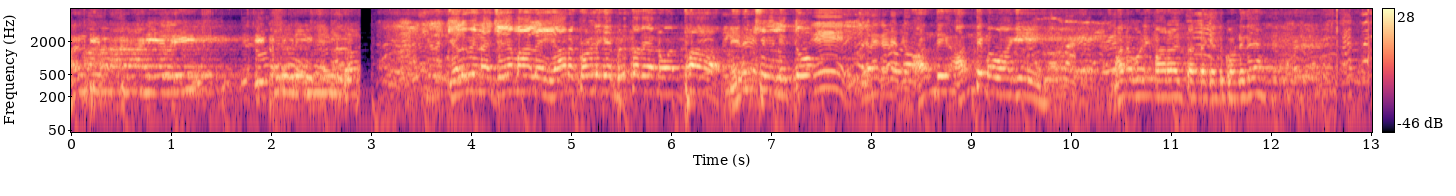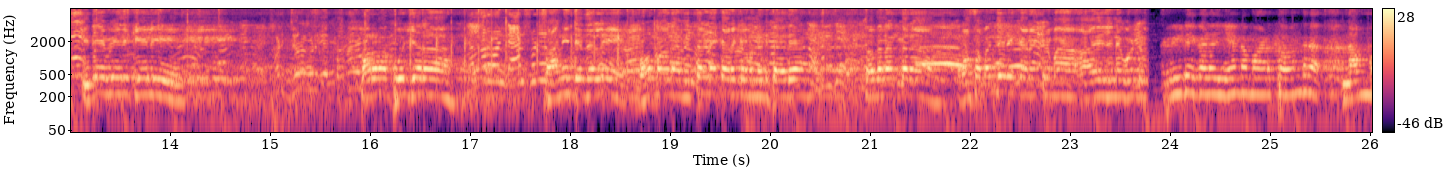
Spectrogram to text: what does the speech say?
ಅಂತಿಮ ಸಾಲಿಯಲ್ಲಿ ಗೆಲುವಿನ ಜಯಮಾಲೆ ಯಾರ ಕೊಳ್ಳಿಗೆ ಬಿಡ್ತದೆ ಅನ್ನುವಂಥ ನಿರೀಕ್ಷೆಯಲ್ಲಿತ್ತು. ಅಂದಿ ಅಂತಿಮವಾಗಿ ಮನಗುಳಿ ಮಹಾರಾಜ್ ತಂಡ ಗೆದ್ದುಕೊಂಡಿದೆ. ಇದೇ ವೇದಿಕೆಯಲ್ಲಿ ಪರಮ ಪೂಜ್ಯರ ಸಾನ್ನಿಧ್ಯದಲ್ಲಿ ಬಹುಮಾನ ವಿತರಣೆ ಕಾರ್ಯಕ್ರಮ ನಡೀತಾ ಇದೆ. ತದನಂತರ ರಸಮಂಜರಿ ಕಾರ್ಯಕ್ರಮ ಆಯೋಜನೆಗೊಂಡು ಕ್ರೀಡೆಗಳು ಏನು ಮಾಡ್ತಾವಂದ್ರ ನಮ್ಮ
